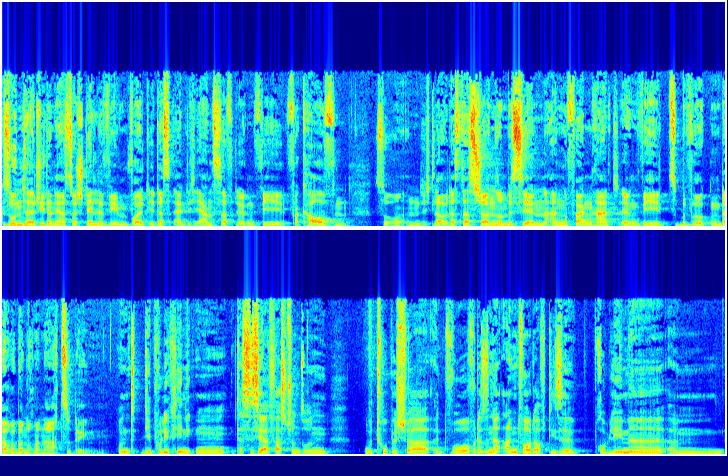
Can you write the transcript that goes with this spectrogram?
Gesundheit steht an erster Stelle. Wem wollt ihr das eigentlich ernsthaft irgendwie verkaufen? So, und ich glaube, dass das schon so ein bisschen angefangen hat, irgendwie zu bewirken, darüber nochmal nachzudenken. Und die Polikliniken, das ist ja fast schon so ein utopischer Entwurf oder so eine Antwort auf diese Probleme. Ähm,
